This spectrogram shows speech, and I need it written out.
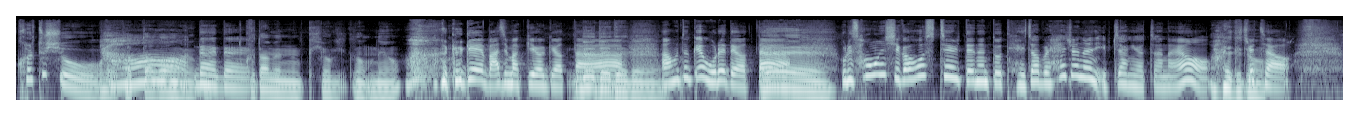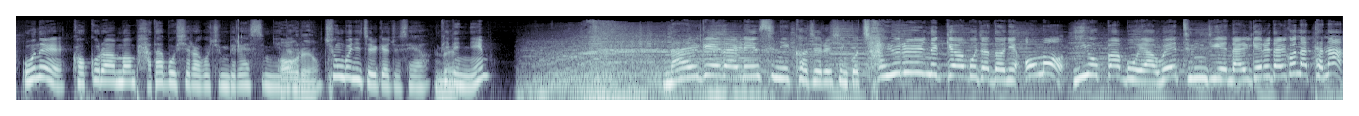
컬투쇼 음. 아, 갔다가, 네네. 그 다음에는 기억이 없네요. 그게 마지막 기억이었다. 네네네네. 아무튼 꽤 오래되었다. 네. 우리 성훈 씨가 호스트일 때는 또 대접을 해주는 입장이었잖아요. 아, 그죠. 오늘 거꾸로 한번 받아보시라고 준비를 했습니다. 아? 충분히 즐겨주세요. 네. 피디님. 날개 달린 스니커즈를 신고 자유를 느껴보자더니 어머 이 오빠 뭐야? 왜 등 뒤에 날개를 달고 나타나?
